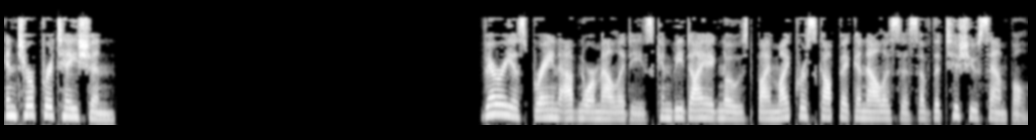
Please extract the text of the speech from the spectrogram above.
Interpretation. Various brain abnormalities can be diagnosed by microscopic analysis of the tissue sample.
